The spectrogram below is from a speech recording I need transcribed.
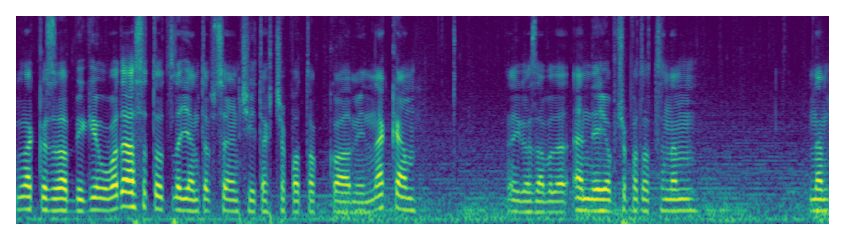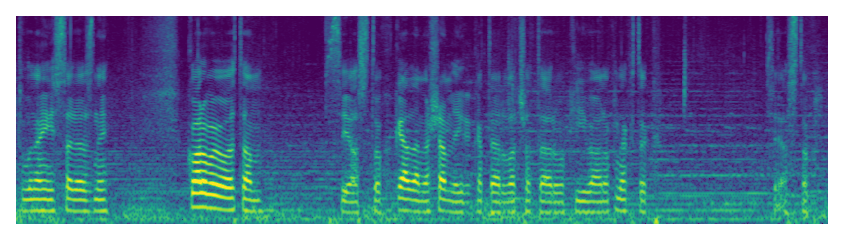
Legközelebbig jó vadászatot, legyen több szerencsétek csapatokkal, mint nekem. Igazából ennél jobb csapatot nem, nem túl nehéz szerezni. Karvajoltam. Sziasztok! Kellemes emlékeket erről a csatáról kívánok nektek. Sziasztok!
